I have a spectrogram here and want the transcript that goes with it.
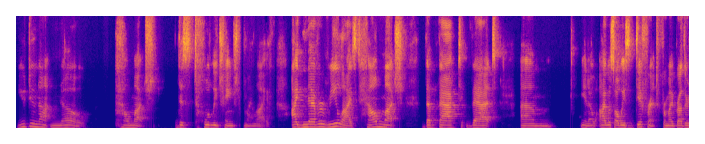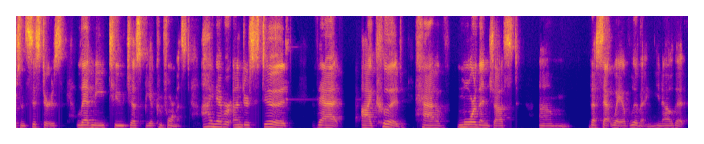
You do not know how much this totally changed my life. I'd never realized how much the fact that, um, you know, I was always different from my brothers and sisters led me to just be a conformist. I never understood that I could have more than just um, the set way of living you know that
